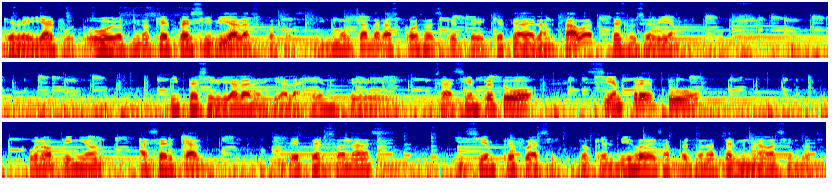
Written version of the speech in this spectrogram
que veía el futuro, sino que él percibía las cosas y muchas de las cosas que te, que te adelantaba te sucedían. Y percibía la energía de la gente, o sea, siempre tuvo, siempre tuvo una opinión acerca de personas y siempre fue así. Lo que él dijo de esa persona terminaba siendo así.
